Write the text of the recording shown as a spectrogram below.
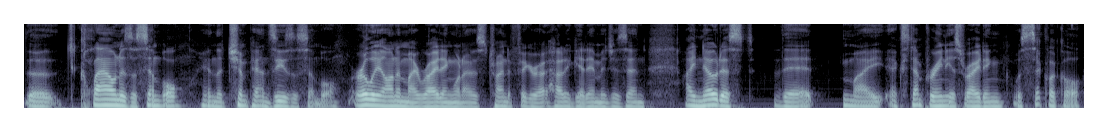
the clown is a symbol and the chimpanzee is a symbol. Early on in my writing, when I was trying to figure out how to get images in, I noticed that my extemporaneous writing was cyclical.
